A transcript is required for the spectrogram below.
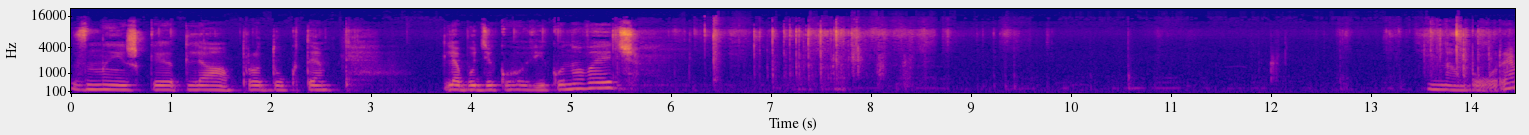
Знижки для продукти для будь-якого віку новеч. Набори.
